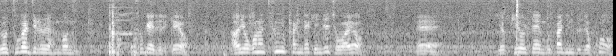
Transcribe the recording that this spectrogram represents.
요 두 가지를 한번 소개해 드릴게요. 아, 요거는 착륙판인데 굉장히 좋아요. 예. 비올 때 물 빠짐도 좋고,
